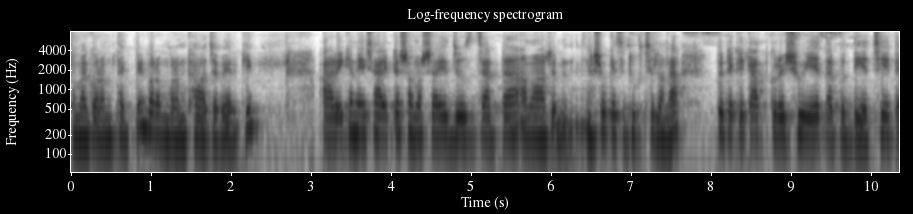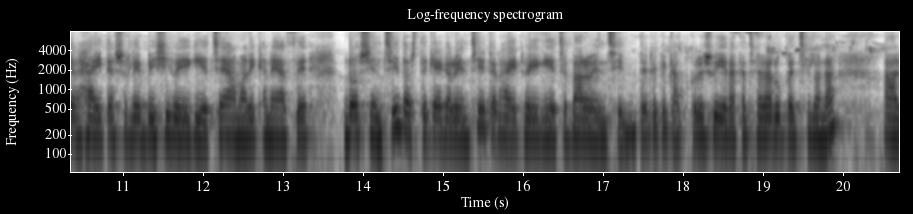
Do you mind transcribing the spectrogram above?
সময় গরম থাকবে, গরম গরম খাওয়া যাবে আর কি আর এখানে এসে আরেকটা সমস্যা এই জুস জারটা আমার শোকেসে ঢুকছিল না। তো এটাকে কাত করে শুয়ে তারপর দিয়েছি। এটার হাইট আসলে বেশি হয়ে গিয়েছে। আমার এখানে আছে দশ ইঞ্চি, দশ থেকে এগারো ইঞ্চি। এটার হাইট হয়ে গিয়েছে বারো ইঞ্চি। তো এটাকে কাত করে শুয়ে রাখা ছাড়া আর উপায় ছিল না। আর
